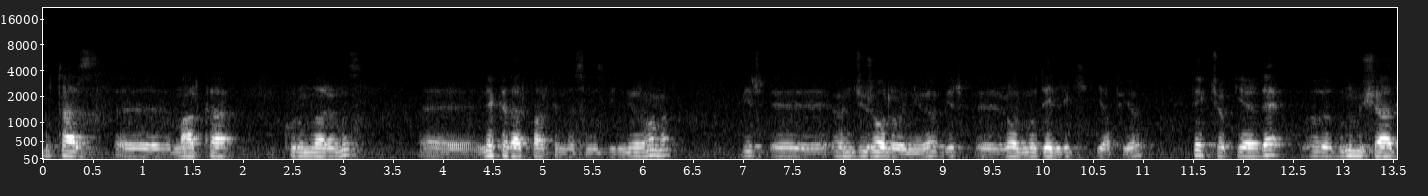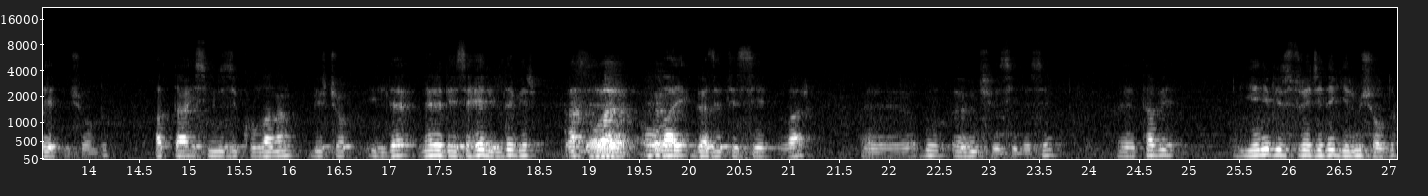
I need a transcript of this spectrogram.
bu tarz marka kurumlarımız ne kadar farkındasınız bilmiyorum ama bir e, öncü rol oynuyor, bir e, rol modellik yapıyor. Pek çok yerde e, bunu müşahede etmiş olduk. Hatta isminizi kullanan birçok ilde, neredeyse her ilde bir Gazete e, olay. olay gazetesi var. E, bu övünç vesilesi. E, tabii yeni bir sürece de girmiş olduk.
